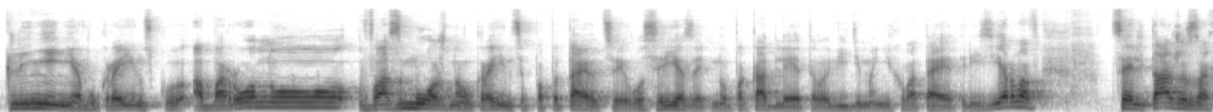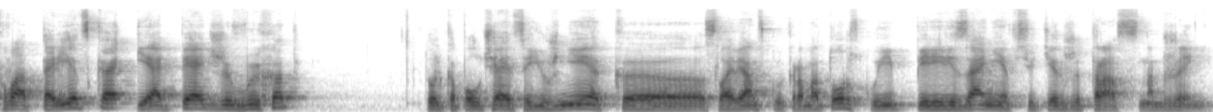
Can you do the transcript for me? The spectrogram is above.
вклинение в украинскую оборону. Возможно, украинцы попытаются его срезать, но пока для этого, видимо, не хватает резервов. Цель та же, захват Торецка и опять же выход, только получается южнее к э, Славянску и Краматорску и перерезание все тех же трасс снабжения.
